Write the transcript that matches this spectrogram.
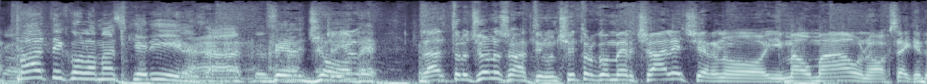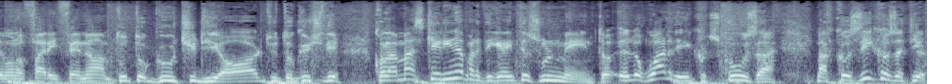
Pippate con la mascherina. Esatto, Per esatto. Giove. Io l'altro giorno sono andato in un centro commerciale, c'erano i Mau Mau, no? Sai che devono fare i fenomeni, tutto Gucci Dior, tutto Gucci Dior, con la mascherina praticamente sul mento. E lo guardi e dico, scusa, ma così cosa ti. Eh,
